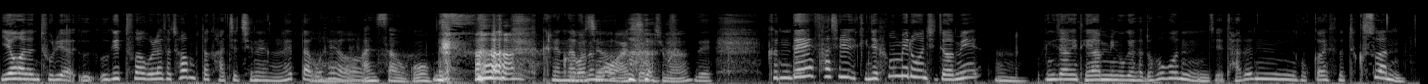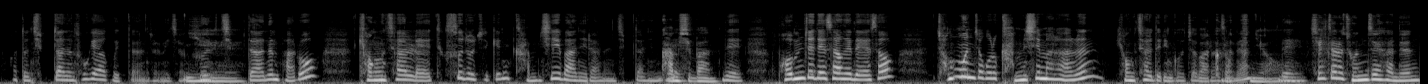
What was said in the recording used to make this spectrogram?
이 영화는 둘이 의- 의기투합을 해서 처음부터 같이 진행을 했다고 해요. 어, 안 싸우고. 그랬나 그거는 보죠. 뭐알 수 없지만. 네. 근데 사실 굉장히 흥미로운 지점이 음. 굉장히 대한민국에서도 혹은 이제 다른 국가에서도 특수한 어떤 집단을 소개하고 있다는 점이죠. 예. 그 집단은 바로 경찰 내 특수 조직인 감시반이라는 집단인데 감시반. 네. 범죄 대상에 대해서 전문적으로 감시만 하는 경찰들인 거죠, 말하자면. 그렇군요. 네. 실제로 존재하는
